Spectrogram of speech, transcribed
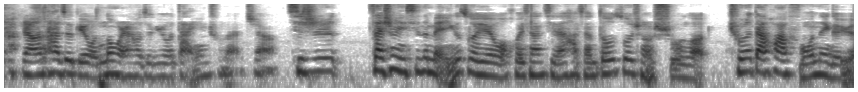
然后她就给我弄，然后就给我打印出来。这样其实，在生理期的每一个作业，我回想起来好像都做成书了，除了大画幅那个月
